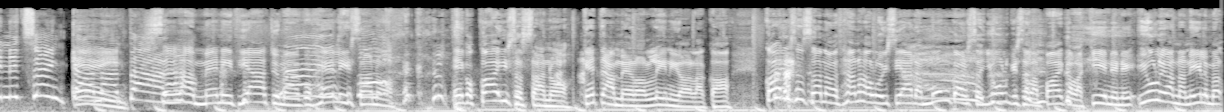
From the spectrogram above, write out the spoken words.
rupesin nyt Ei, sönkkäämään täällä? sähän menit jäätymään, kun Heli sanoi. Eikö Kaisa sano, ketä meillä on linjoillakaan? Kaisa sanoi, että hän haluaisi jäädä mun kanssa julkisella paikalla kiinni, niin Juliannan ilme...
